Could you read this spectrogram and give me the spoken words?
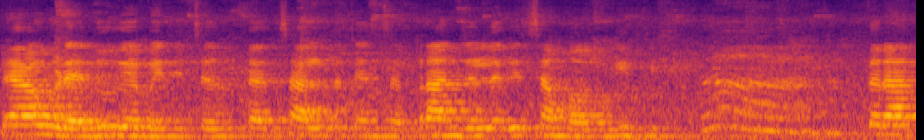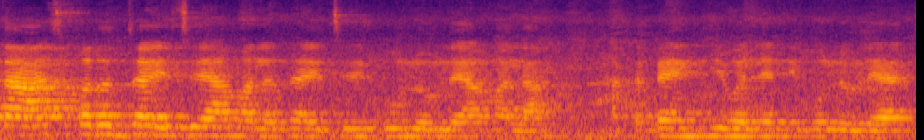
त्या आवड्या दोघ्या बहिणीचं. त्यात चालतं त्यांचं. प्रांजल लगेच सांभाळून घेते. तर आता आज परत जायचं आहे आम्हाला जायचं आहे बोलवलं आहे आम्हाला. आता बँकेवाल्यांनी बोलवले आज.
